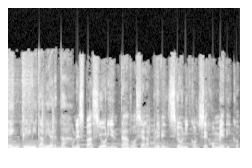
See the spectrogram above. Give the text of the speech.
en Clínica Abierta. Un espacio orientado hacia la prevención y consejo médico.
